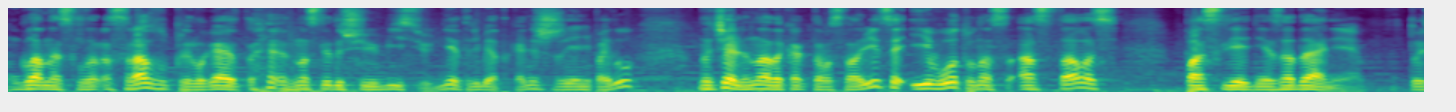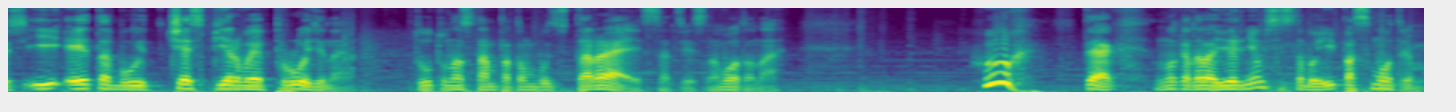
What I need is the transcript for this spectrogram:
Главное, сразу предлагают на следующую миссию. Нет, ребята, конечно же, я не пойду. Вначале надо как-то восстановиться. И вот у нас осталось последнее задание То есть, и это будет часть первая пройдена. Тут у нас там потом будет вторая, соответственно, вот она. Фух, так, ну-ка давай вернемся с тобой и посмотрим.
